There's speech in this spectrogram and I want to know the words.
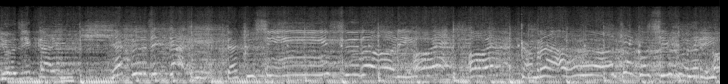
四次会。百次会タクシー素通りおえおえ。カメラオケ腰振りおえ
